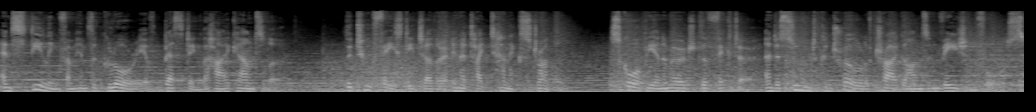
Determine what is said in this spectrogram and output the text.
and stealing from him the glory of besting the High Counselor. The two faced each other in a titanic struggle. Scorpion emerged the victor and assumed control of Trigon's invasion force.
